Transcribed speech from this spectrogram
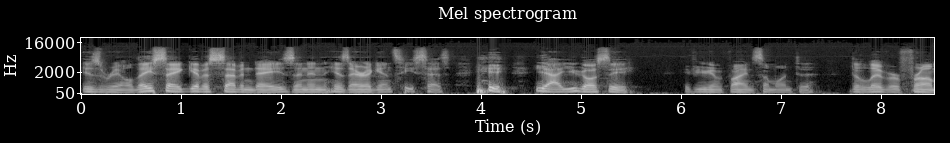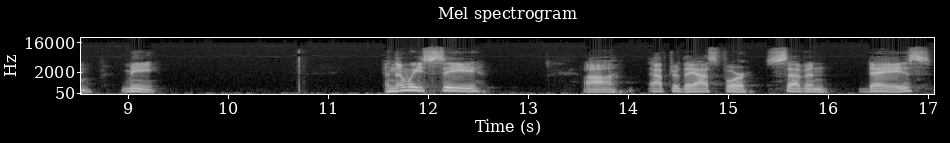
Israel. They say, give us seven days. And in his arrogance, he says, yeah, you go see if you can find someone to deliver from me. And then we see, uh, after they asked for seven days,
